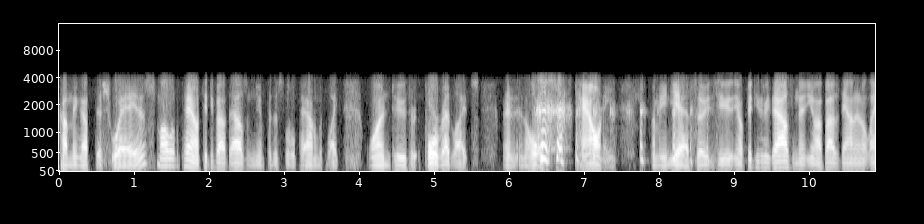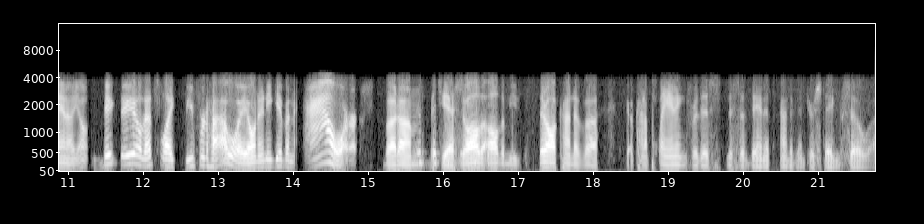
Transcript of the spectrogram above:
coming up this way. And it's a small little town, 55,000 you know, for this little town with like one, two, three, four red lights in, in the whole county. I mean, yeah. So you know, fifty-three thousand. You know, if I was down in Atlanta, you know, big deal. That's like Buford Highway on any given hour. But um, but yeah. So all the all the they're all kind of uh kind of planning for this this event. It's kind of interesting. So uh,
